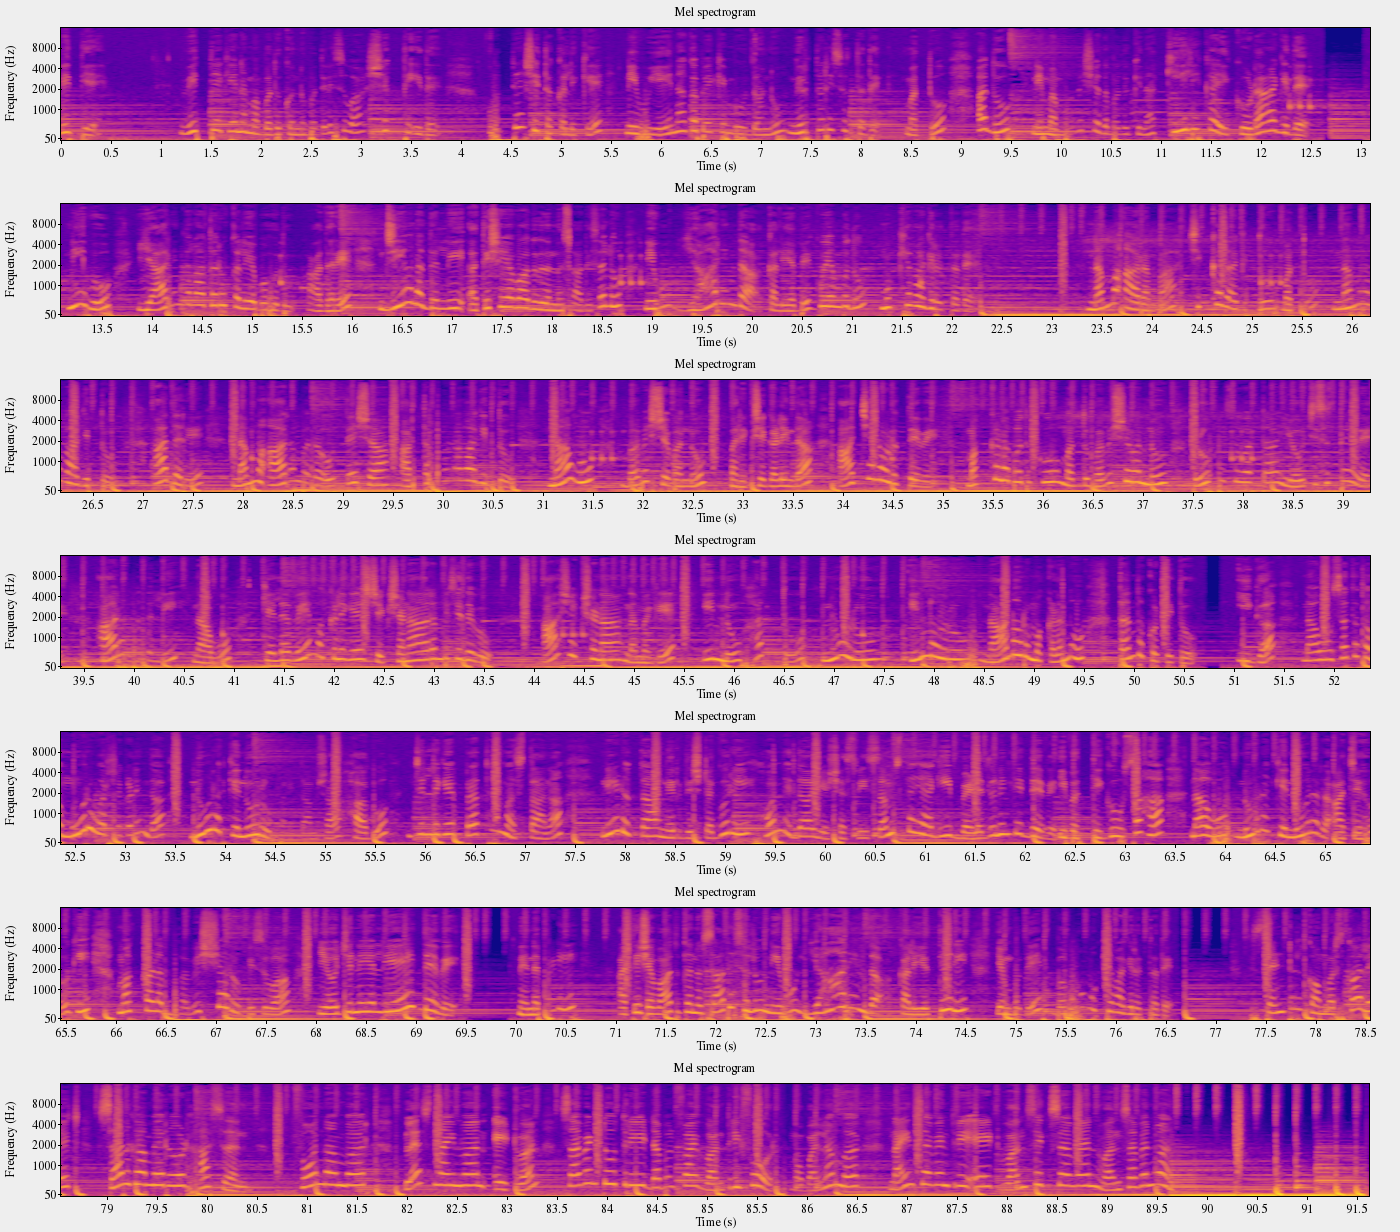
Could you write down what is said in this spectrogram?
ವಿದ್ಯೆ. ವಿದ್ಯೆಗೆ ನಮ್ಮ ಬದುಕನ್ನು ಬದಲಿಸುವ ಶಕ್ತಿ ಇದೆ. ಉದ್ದೇಶಿತ ಕಲಿಕೆ ನೀವು ಏನಾಗಬೇಕೆಂಬುದನ್ನು ನಿರ್ಧರಿಸುತ್ತದೆ ಮತ್ತು ಅದು ನಿಮ್ಮ ಭವಿಷ್ಯದ ಬದುಕಿನ ಕೀಲಿಕೈ ಕೂಡ ಆಗಿದೆ. ನೀವು ಯಾರಿಂದಲಾದರೂ ಕಲಿಯಬಹುದು, ಆದರೆ ಜೀವನದಲ್ಲಿ ಅತಿಶಯವಾದುದನ್ನು ಸಾಧಿಸಲು ನೀವು ಯಾರಿಂದ ಕಲಿಯಬೇಕು ಎಂಬುದು ಮುಖ್ಯವಾಗಿರುತ್ತದೆ. ನಮ್ಮ ಆರಂಭ ಚಿಕ್ಕದಾಗಿತ್ತು ಮತ್ತು ನಮ್ರವಾಗಿತ್ತು. ಆದರೆ ನಮ್ಮ ಆರಂಭದ ಉದ್ದೇಶ ಅರ್ಥಪೂರ್ಣವಾಗಿತ್ತು. ನಾವು ಭವಿಷ್ಯವನ್ನು ಪರೀಕ್ಷೆಗಳಿಂದ ಆಚೆ ನೋಡುತ್ತೇವೆ. ಮಕ್ಕಳ ಬದುಕು ಮತ್ತು ಭವಿಷ್ಯವನ್ನು ರೂಪಿಸುವತ್ತ ಯೋಚಿಸುತ್ತೇವೆ. ಆರಂಭದಲ್ಲಿ ನಾವು ಕೆಲವೇ ಮಕ್ಕಳಿಗೆ ಶಿಕ್ಷಣ ಆರಂಭಿಸಿದೆವು. ಆ ಶಿಕ್ಷಣ ನಮಗೆ ಇನ್ನು ಹತ್ತು, ನೂರು, ಇನ್ನೂರು, ನಾನೂರು ಮಕ್ಕಳನ್ನು ತಂದುಕೊಟ್ಟಿತು. ಈಗ ನಾವು ಸತತ ಮೂರು ವರ್ಷಗಳಿಂದ ನೂರಕ್ಕೆ ನೂರು ಫಲಿತಾಂಶ ಹಾಗೂ ಜಿಲ್ಲೆಗೆ ಪ್ರಥಮ ಸ್ಥಾನ ನೀಡುತ್ತಾ ನಿರ್ದಿಷ್ಟ ಗುರಿ ಹೊಂದಿದ ಯಶಸ್ವಿ ಸಂಸ್ಥೆಯಾಗಿ ಬೆಳೆದು ನಿಂತಿದ್ದೇವೆ. ಇವತ್ತಿಗೂ ಸಹ ನಾವು ನೂರಕ್ಕೆ ನೂರರ ಆಚೆ ಹೋಗಿ ಮಕ್ಕಳ ಭವಿಷ್ಯ ರೂಪಿಸುವ ಯೋಜನೆಯಲ್ಲಿಯೇ ಇದ್ದೇವೆ. ನೆನಪಿಡಿ, ಅತಿಶಯವಾದುದನ್ನು ಸಾಧಿಸಲು ನೀವು ಯಾರಿಂದ ಕಲಿಯುತ್ತೀರಿ ಎಂಬುದೇ ಬಹು ಮುಖ್ಯವಾಗಿರುತ್ತದೆ. Central commerce college, Salgame road, Hassan. Phone number plus 9181 Mobile number 9738167171.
